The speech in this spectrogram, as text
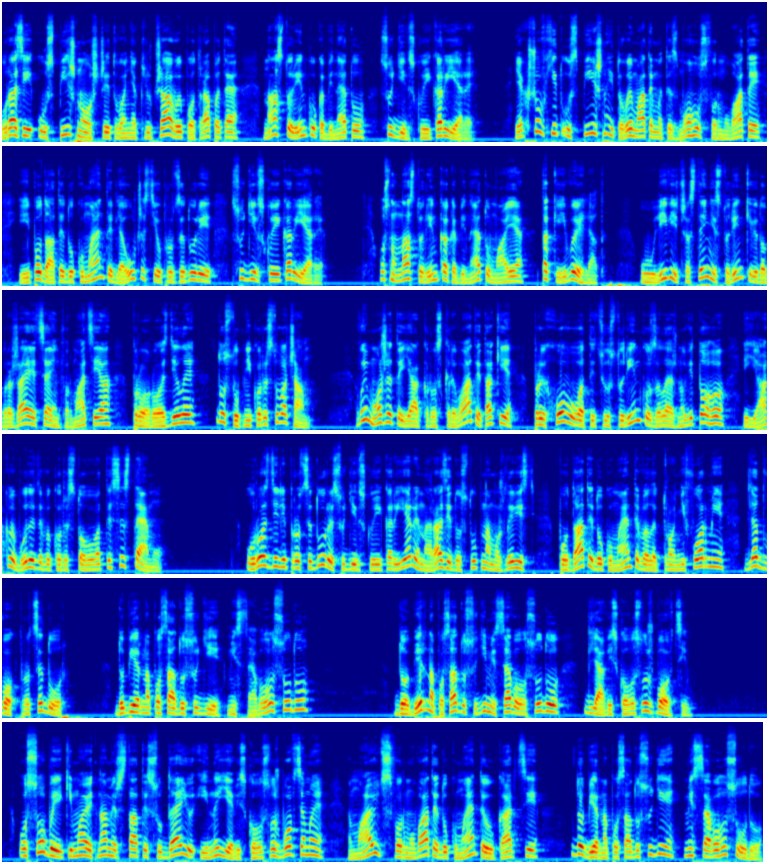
У разі успішного щитування ключа ви потрапите на сторінку кабінету суддівської кар'єри. Якщо вхід успішний, то ви матимете змогу сформувати і подати документи для участі у процедурі суддівської кар'єри. Основна сторінка кабінету має такий вигляд. У лівій частині сторінки відображається інформація про розділи, доступні користувачам. Ви можете як розкривати, так і приховувати цю сторінку залежно від того, як ви будете використовувати систему. У розділі процедури суддівської кар'єри наразі доступна можливість подати документи в електронній формі для двох процедур: добір на посаду судді місцевого суду, добір на посаду судді місцевого суду для військовослужбовців. Особи, які мають намір стати суддею і не є військовослужбовцями, мають сформувати документи у картці Добір на посаду судді місцевого суду.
